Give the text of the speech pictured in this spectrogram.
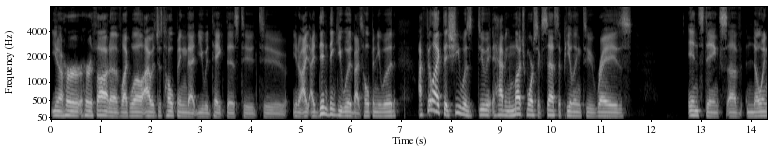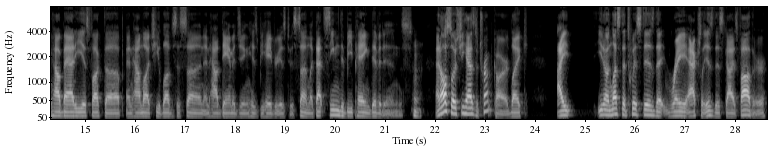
you know her her thought of like well I was just hoping that you would take this to to you know I, I didn't think you would but I was hoping you would I feel like that she was doing having much more success appealing to Ray's instincts of knowing how bad he is fucked up and how much he loves his son and how damaging his behavior is to his son like that seemed to be paying dividends Hmm. and also she has the trump card like I you know, unless the twist is that Ray actually is this guy's father,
